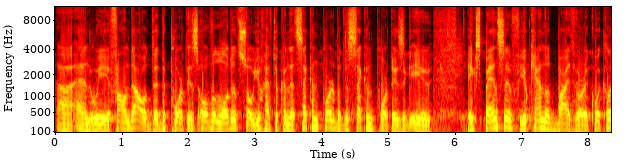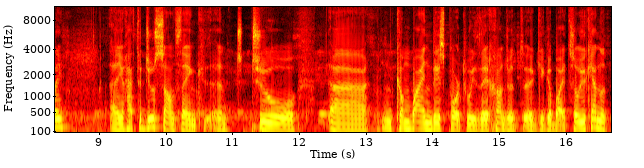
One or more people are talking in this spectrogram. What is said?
Uh, and we found out that the port is overloaded, so you have to connect second port, but the second port is uh, expensive. You cannot buy it very quickly. Uh, you have to do something uh, to uh, combine this port with the 100 uh, gigabyte. So you cannot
